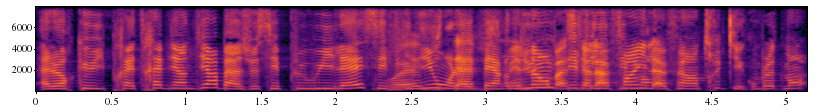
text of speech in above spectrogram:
Alors qu'il pourrait très bien dire, bah, je sais plus où il est, c'est Ouais, fini, on l'a perdu. Mais non, parce qu'à la fin, il a fait un truc qui est complètement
